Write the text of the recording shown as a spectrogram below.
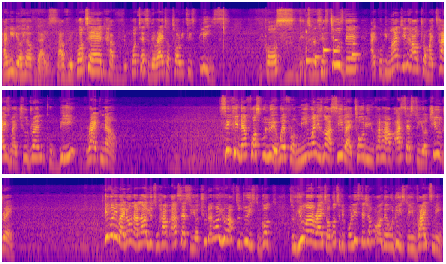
i need your help guys. I've reported have reported to the right authorities please. Because since tuesday i could imagine how traumatized my children could be right now. Seeking them forcefully away from me when it's not as if i told you you can't have access to your children. Even if i don't allow you to have access to your children all you have to do is to go to human rights or go to the police station. All they will do is to invite me.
